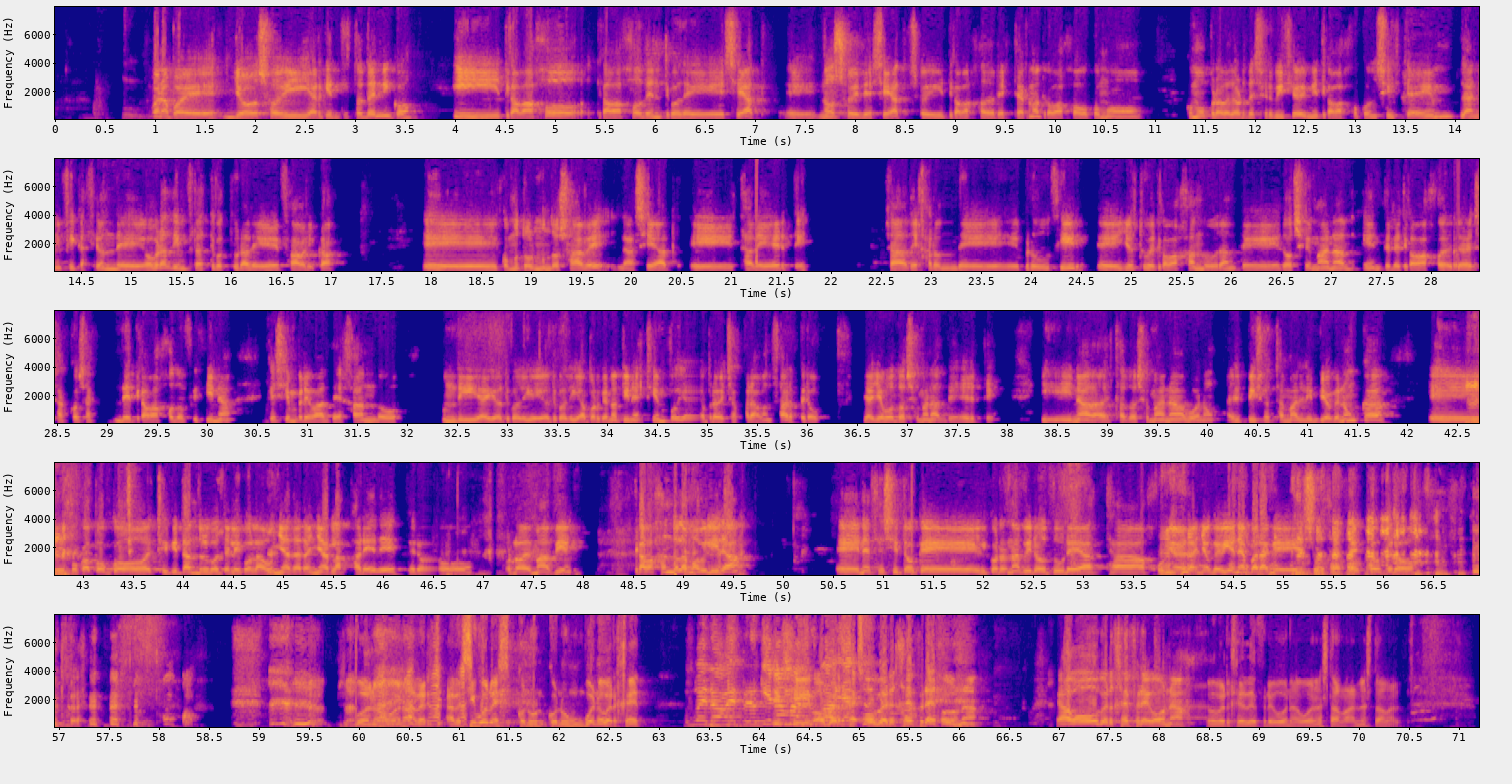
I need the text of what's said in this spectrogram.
Bueno, pues yo soy arquitecto técnico y trabajo, trabajo dentro de SEAT. Eh, no soy de SEAT, soy trabajador externo, trabajo como, como proveedor de servicio y mi trabajo consiste en planificación de obras de infraestructura de fábrica. Eh, como todo el mundo sabe, la SEAT eh, está de ERTE, o sea, dejaron de producir. Eh, yo estuve trabajando durante dos semanas en teletrabajo, de todas esas cosas de trabajo de oficina que siempre vas dejando un día y otro día y otro día porque no tienes tiempo y aprovechas para avanzar, pero ya llevo dos semanas de ERTE. Y nada, estas dos semanas, bueno, el piso está más limpio que nunca. Eh, poco a poco estoy quitando el gotele con la uña de arañar las paredes, pero por lo demás bien. Trabajando la movilidad, eh, necesito que el coronavirus dure hasta junio del año que viene para que surja efecto, pero Bueno, bueno, a ver, a ver si vuelves con un, con un buen overhead. Bueno, a ver, pero ¿quién sí, ha sí, overhead, fregona. Hago overhead fregona. Overhead de fregona. Bueno, no está mal, no está mal.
